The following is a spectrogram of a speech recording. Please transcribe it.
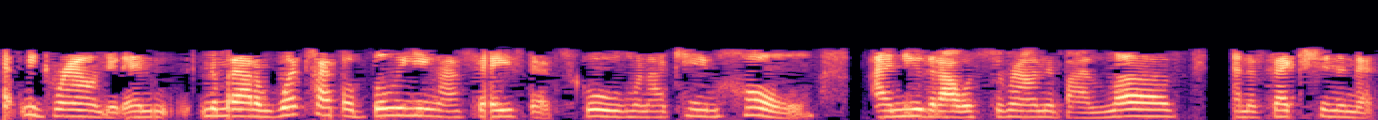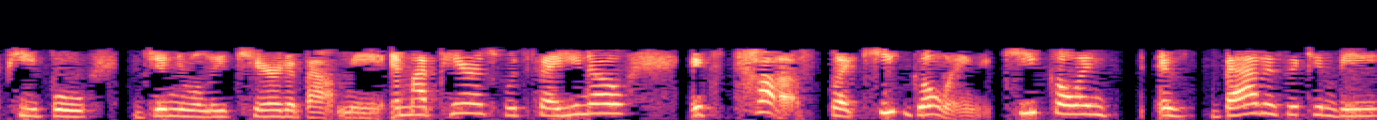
kept me grounded. And no matter what type of bullying I faced at school, when I came home, I knew that I was surrounded by love and affection and that people genuinely cared about me. And my parents would say, you know, it's tough, but keep going. Keep going as bad as it can be.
